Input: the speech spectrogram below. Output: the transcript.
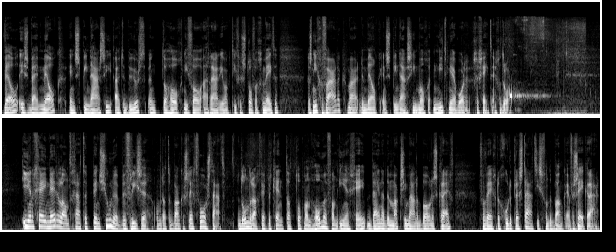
Wel is bij melk en spinazie uit de buurt een te hoog niveau aan radioactieve stoffen gemeten. Dat is niet gevaarlijk, maar de melk en spinazie mogen niet meer worden gegeten en gedronken. ING Nederland gaat de pensioenen bevriezen, omdat de bank er slecht voor staat. Donderdag werd bekend dat topman Homme van ING bijna de maximale bonus krijgt... vanwege de goede prestaties van de bank en verzekeraar.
